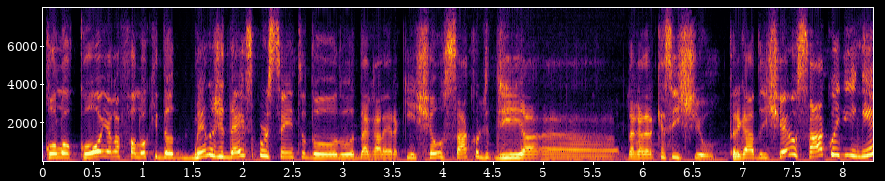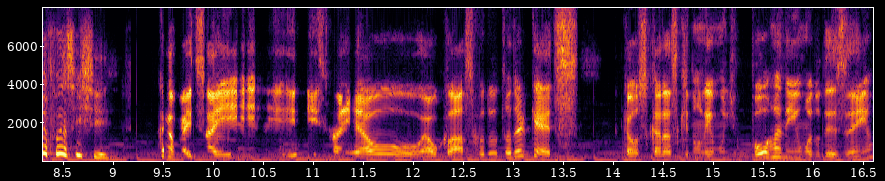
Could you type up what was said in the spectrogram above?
Colocou e ela falou que deu menos de 10% do, do- da galera que encheu o saco de, de, ah, da galera que assistiu, tá ligado? Encheram o saco e ninguém foi assistir. Cara, mas isso aí, isso aí é o, é o clássico do Thundercats. Que é os caras que não lembram de porra nenhuma do desenho,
